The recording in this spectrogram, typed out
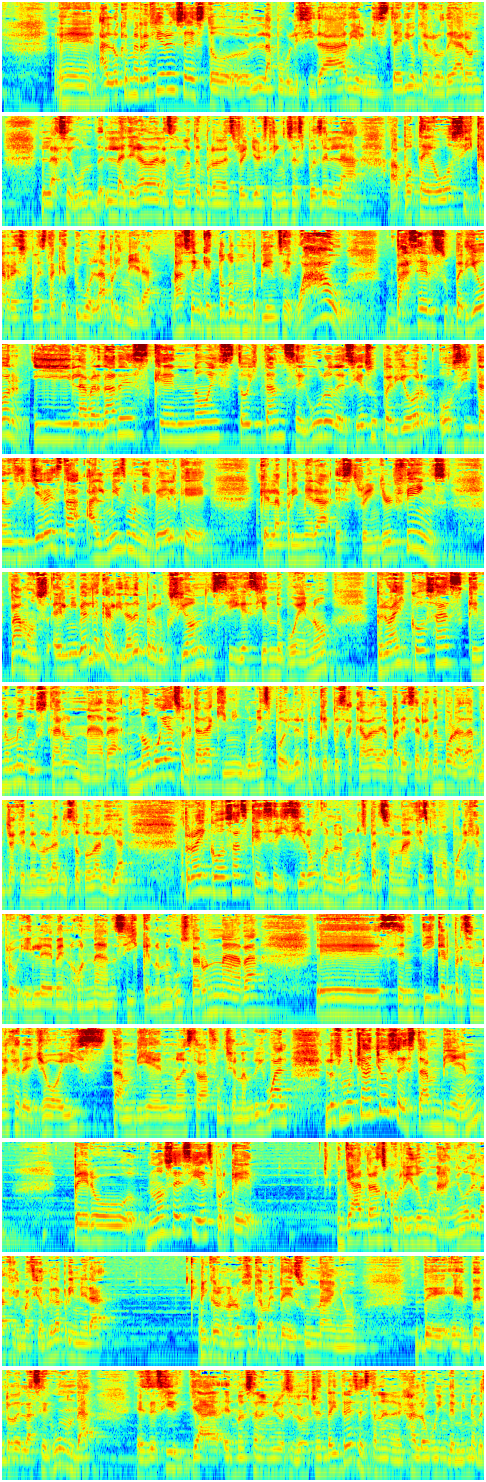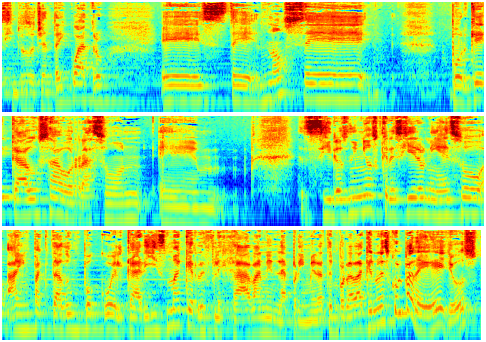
Eh, a lo que me refiero es esto: la publicidad y el misterio que rodearon la, segunda, la llegada de la segunda temporada de Stranger Things después de la apoteósica respuesta que tuvo la primera hacen que todo el mundo piense, wow, va a ser superior. Y la verdad es que no estoy tan seguro de si es superior o si tan siquiera está al mismo nivel que, que la primera Stranger Things. Vamos, el nivel de calidad en producción sigue siendo bueno, pero hay cosas que no me gustaron nada. No voy a soltar aquí ningún spoiler porque pues acaba de aparecer la temporada, mucha gente no la ha visto todavía, pero hay cosas que se hicieron con algunos personajes como por ejemplo Eleven o Nancy, que no me gustaron nada. Eh, sentí que el personaje de Joyce también no estaba funcionando igual. Los muchachos están bien, pero no sé si es porque ya ha transcurrido un año de la filmación de la primera y cronológicamente es un año de, dentro de la segunda, es decir, ya no están en 1983, están en el Halloween de 1984. Este, no sé, por qué causa o razón em, si los niños crecieron y eso ha impactado un poco el carisma que reflejaban en la primera temporada, que no es culpa de ellos,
